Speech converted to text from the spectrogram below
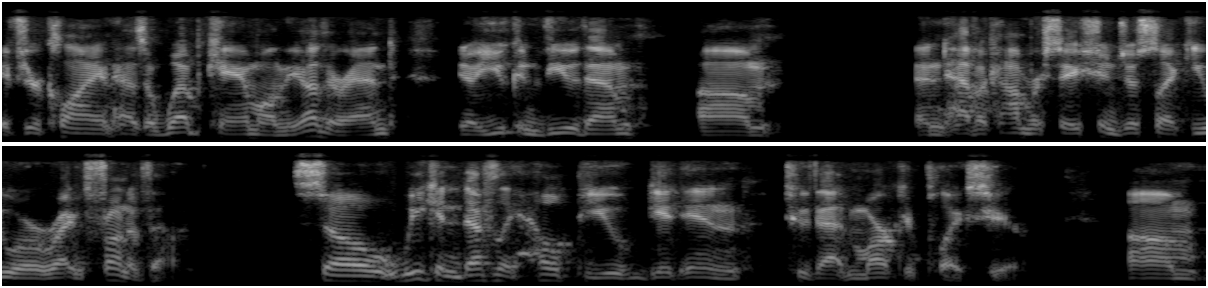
if your client has a webcam on the other end, you know, you can view them um, and have a conversation just like you were right in front of them. So we can definitely help you get into that marketplace here. Um,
